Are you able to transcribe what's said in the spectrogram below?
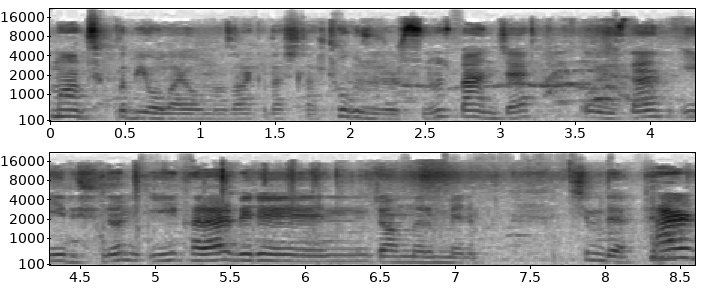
mantıklı bir olay olmaz arkadaşlar. Çok üzülürsünüz. Bence o yüzden iyi düşünün, iyi karar verin canlarım benim. Şimdi her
